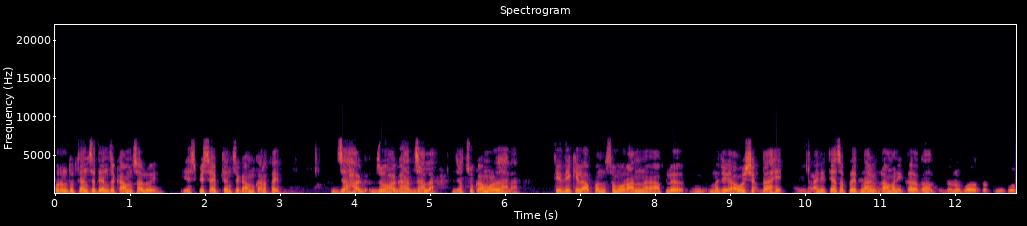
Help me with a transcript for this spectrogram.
परंतु त्यांचं त्यांचं काम चालू आहे. एस पी साहेब त्यांचं काम करतायत. ज्या हा जो हा घात झाला ज्या चुकामुळं झाला ते देखील आपण समोर आणणं आपलं म्हणजे आवश्यकता आहे. आणि त्याचा प्रयत्न आम्ही प्रामाणिक करत आहोत.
